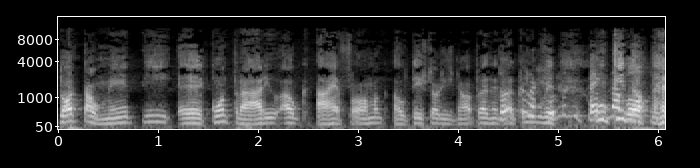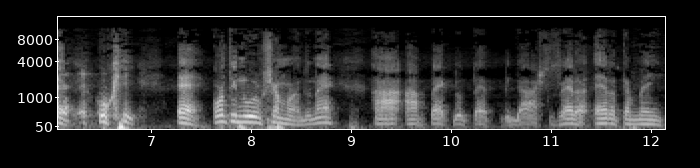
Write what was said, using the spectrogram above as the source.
totalmente é, contrário ao, à reforma, ao texto original apresentado pelo governo. O que, não, é, o que é, continuam chamando, né? A, a PEC do teto de gastos era, era também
